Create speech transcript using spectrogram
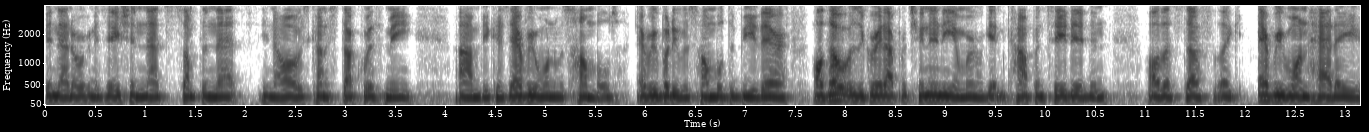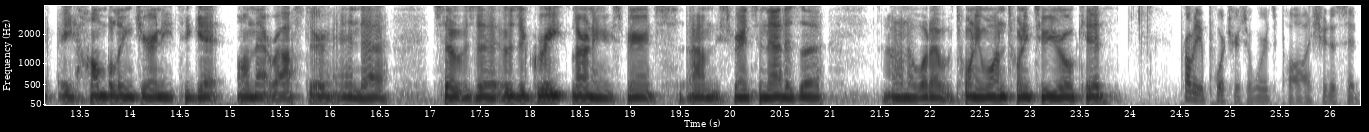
in that organization. That's something that you know always kind of stuck with me um, because everyone was humbled. Everybody was humbled to be there. Although it was a great opportunity and we were getting compensated and all that stuff, like everyone had a, a humbling journey to get on that roster, and uh, so it was a it was a great learning experience. Um, experiencing that as a I don't know what I 21, 22 year old kid probably a portrait of words, Paul. I should have said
